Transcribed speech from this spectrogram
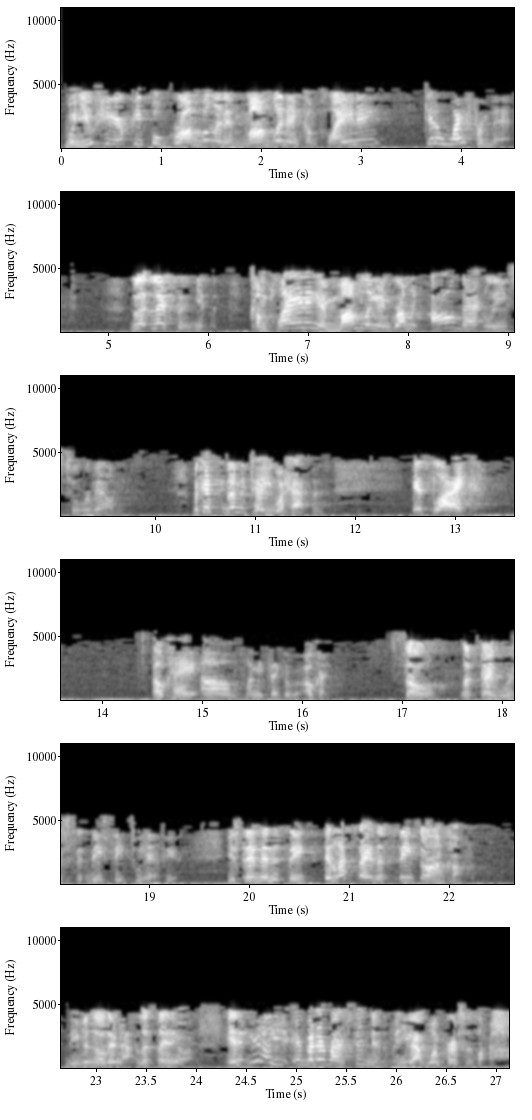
When you hear people grumbling and mumbling and complaining, get away from that. L- listen, you, complaining and mumbling and grumbling, all that leads to rebellion. Because let me tell you what happens. It's like, okay, um, let me think of it. Okay, so let's say we're these seats we have here. You're sitting in the seats, and let's say the seats are uncomfortable, even though they're not. Let's say they are, and you know, but everybody's sitting in them, and you got one person who's like, "Oh,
